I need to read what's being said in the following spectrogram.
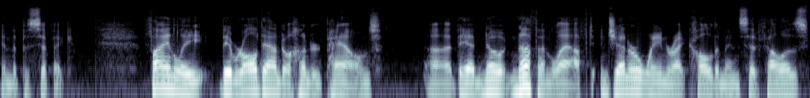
in the Pacific. Finally, they were all down to 100 pounds. Uh, they had no nothing left. And General Wainwright called them in and said, Fellas,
